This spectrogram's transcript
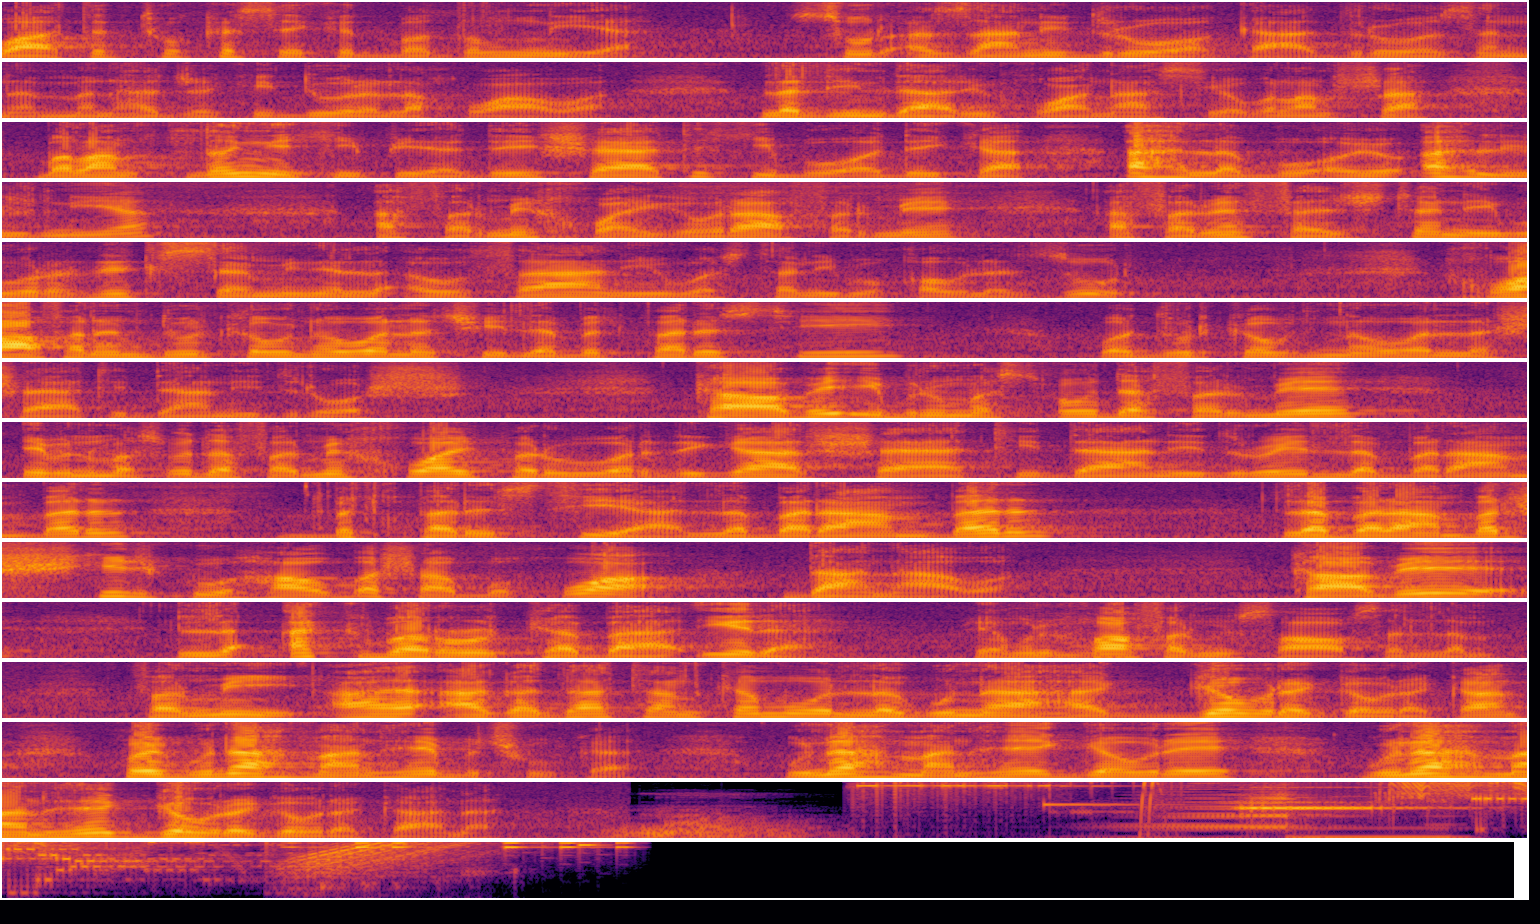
واتە تۆ کەسێکت بەدڵ نییە. سوور ئەزانی درۆەکە درۆزنە منهجەکەی دوورە لە خواوە لە دینداری خواناسیەوە. بەڵام شا بەڵام دەنگێکی پێدەی شایەتێکی بۆ ئەدەیکە ئەهلە بۆ ئەو ئەهلیش نییە ئەفەرمی خی گەورا فەرمێ ئەفەرمێ فەجتنی بۆ ڕیکسە منە لە ئەوثانی وەستنی بۆ قەو لە زور. خوافرن دوورکەونەوە لە چی؟ لە بتپەرستی و دوورکەوتنەوە لە شایەتی دانی درۆش. کاوێ ئیبن مەسعود دەفەرمێ ئبن مەسعود دەفەرمی خی پەروەردگار شایەتی دانی دروی لە بەرامبەر بتپەرستیە لە بەرامبەر لە بەرامبەر شیرک و هاوبەشە بخوا داناوە. کابێ لە ئەکبەر کەبائیرە پێمەری خوا فەرمی ساوسلم فەرمی ئایا ئاگاداتان کەمەوە لە گوناها گەورە گەورەکان؟ خۆی گوناهمان هەیە بچووکە. گوناهمان هەیە گەورێ گوناهمان هەیە گەورە گەورەکانە.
